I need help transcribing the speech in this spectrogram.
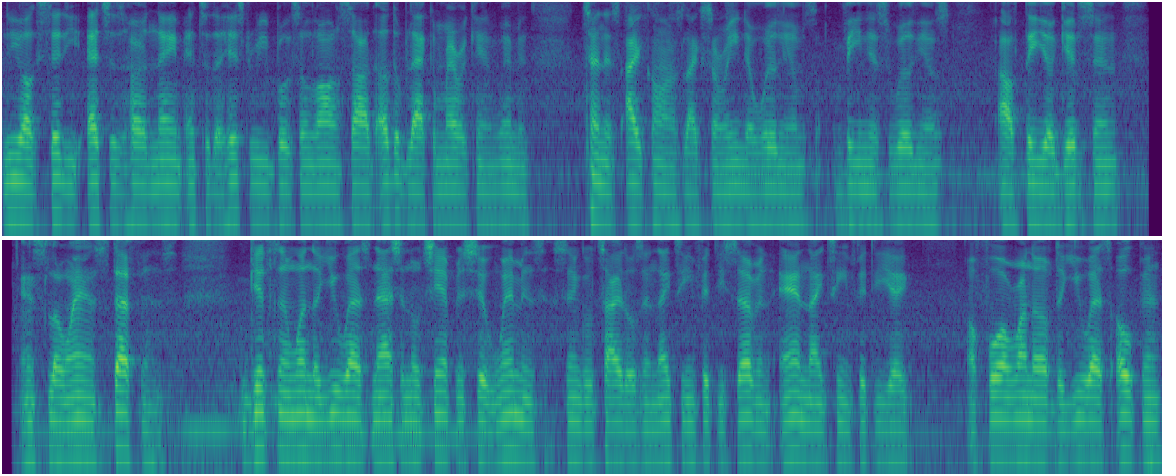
New York City etches her name into the history books alongside other black American women tennis icons like Serena Williams, Venus Williams, Althea Gibson, and Sloane Stephens. Gibson won the U.S. National Championship women's single titles in 1957 and 1958, a forerunner of the U.S. Open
